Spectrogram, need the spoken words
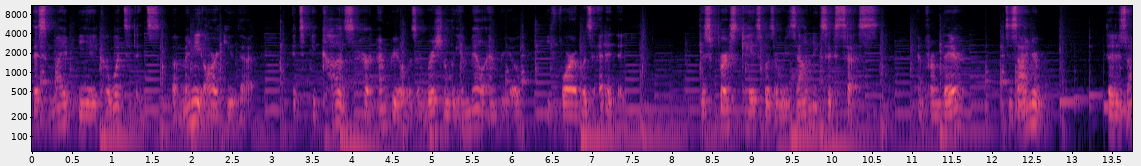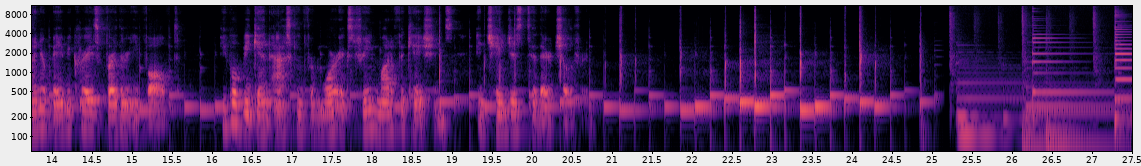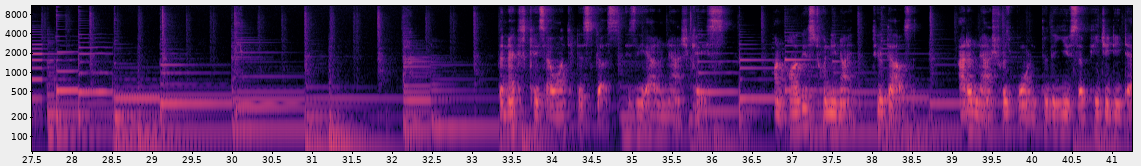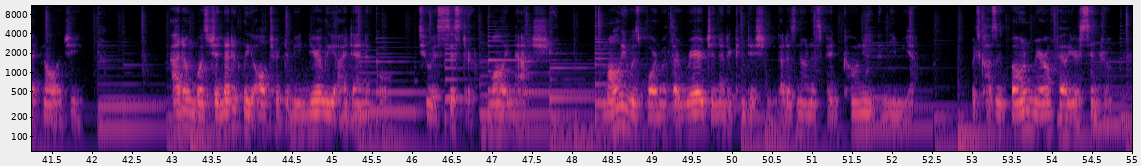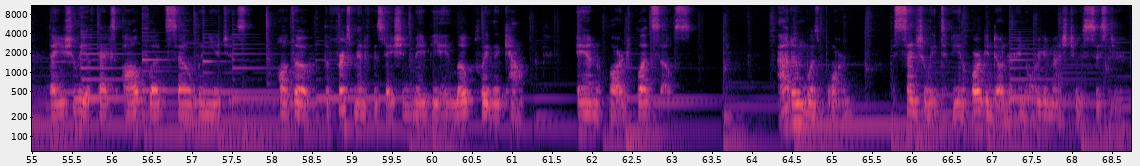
This might be a coincidence, but many argue that it's because her embryo was originally a male embryo before it was edited. This first case was a resounding success, and from there, designer, the designer baby craze further evolved. People began asking for more extreme modifications and changes to their children. The next case I want to discuss is the Adam Nash case. On August 29, 2000, Adam Nash was born through the use of PGD technology. Adam was genetically altered to be nearly identical to his sister, Molly Nash. Molly was born with a rare genetic condition that is known as Fanconi anemia, which causes bone marrow failure syndrome that usually affects all blood cell lineages, although the first manifestation may be a low platelet count and large blood cells. Adam was born essentially to be an organ donor and organ match to his sister.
